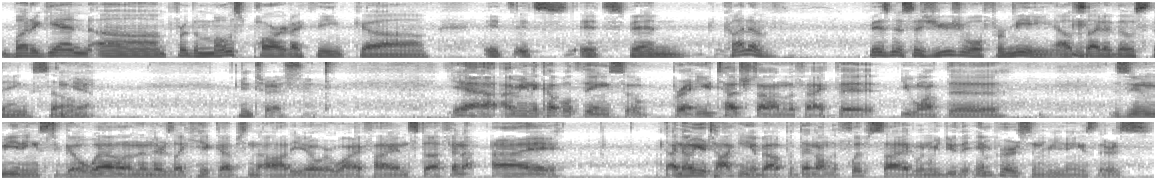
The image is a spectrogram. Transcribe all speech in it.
But again, um, for the most part, I think uh, it's it's it's been kind of business as usual for me outside of those things. So Yeah. Interesting. Yeah, I mean, a couple things. So, Brent, you touched on the fact that you want the Zoom meetings to go well, and then there's like hiccups in the audio or Wi-Fi and stuff. And I, I know you're talking about, but then on the flip side, when we do the in-person meetings, there's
